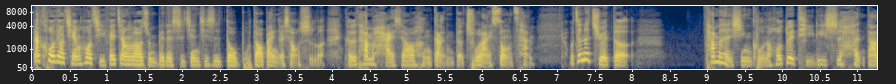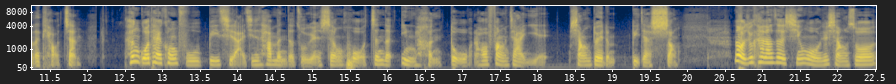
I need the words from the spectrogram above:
那扣掉前后起飞、降落要准备的时间，其实都不到半个小时了。可是他们还是要很赶的出来送餐。我真的觉得他们很辛苦，然后对体力是很大的挑战。跟国泰空服比起来，其实他们的组员生活真的硬很多，然后放假也相对的比较少。那我就看到这个新闻，我就想说，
